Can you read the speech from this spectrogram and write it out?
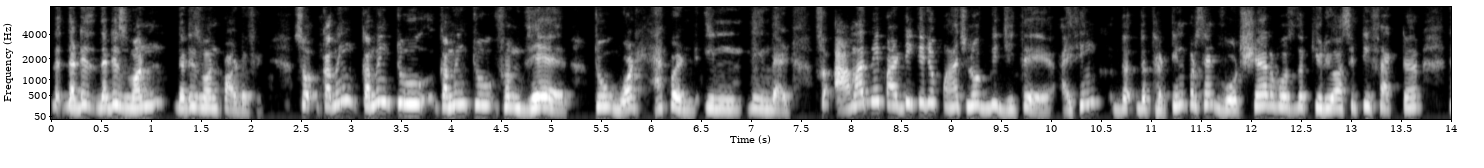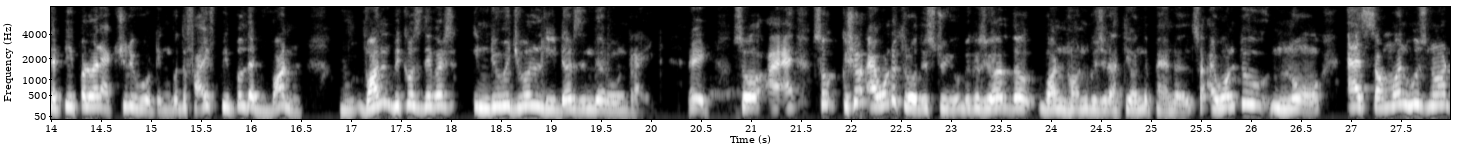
that is that is one that is one part of it so coming coming to coming to from there to what happened in in that so aam aadmi party ke jo पांच log bhi jeete i think the the 13% vote share was the curiosity factor that people were actually voting but the five people that won won because they were individual leaders in their own right right. So i so kishore i want to throw this to you because you are the one non-gujarati on the panel. So i want to know as someone who's not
